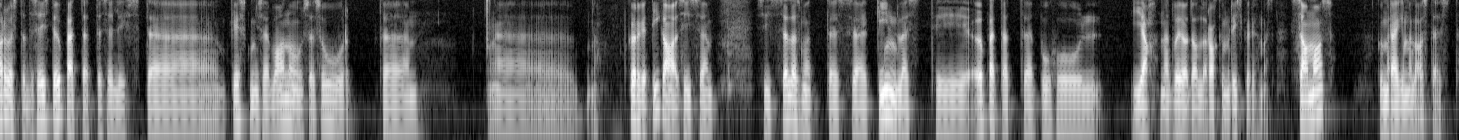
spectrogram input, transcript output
arvestades Eesti õpetajate sellist äh, keskmise vanuse suurt äh, noh, kõrget iga, siis siis selles mõttes kindlasti õpetajate puhul jah, nad võivad olla rohkem riskirühmas. samas, kui me räägime lastest,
